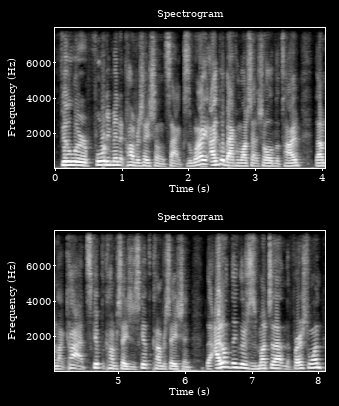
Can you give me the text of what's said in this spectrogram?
filler 40 minute conversation on the side. Because when I, I go back and watch that show all the time, that I'm like, God, skip the conversation, skip the conversation. That I don't think there's as much of that in the first one.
